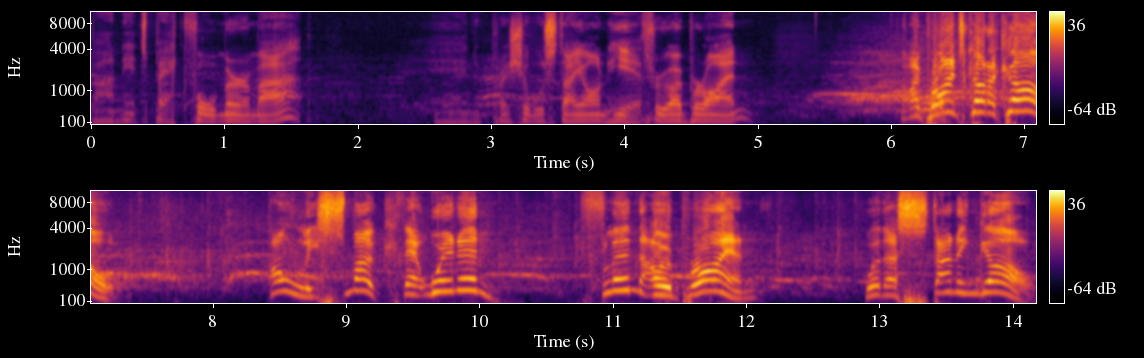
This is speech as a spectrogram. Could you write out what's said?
Barnett's back for Miramar. And the pressure will stay on here through O'Brien. Oh, O'Brien's got a goal. Holy smoke, that went in. Flynn O'Brien with a stunning goal.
